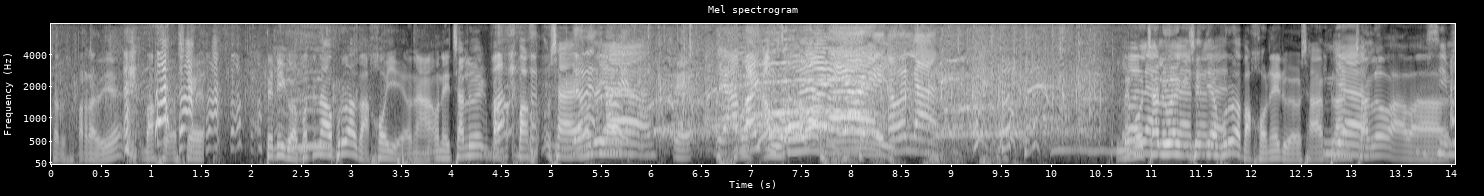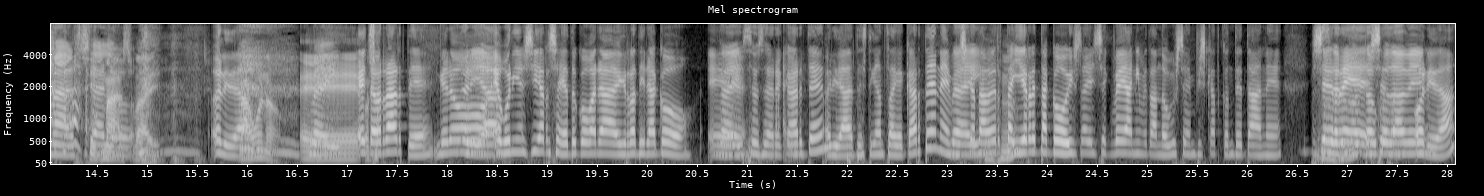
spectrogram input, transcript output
txalo, zaparra di, eh? Bajo, eske, tekniko, moten dago prueba, ba, joie, ona, one txaluek, ba, ba, o sea, Ja, moten ja. dago, eh. Lengo Hola, txaluek hola, izen dia hola. prueba, ba, joneru, o sea, en plan, txalo, ba, ba, Sin más, bai. Hori da. Ba, bueno, Bai. eh, Eta osa- horra arte, gero egunien ziar saiatuko gara irratirako. eh, Bai, zozer ekarten. Hori da, testigantzak ekarten, eh, Bai. pizkat aber, Mhm. tailerretako izaisek be animetan dugu zen pizkat kontetan, eh, zer, Zer eh, kontauko zer- daben. hori da.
